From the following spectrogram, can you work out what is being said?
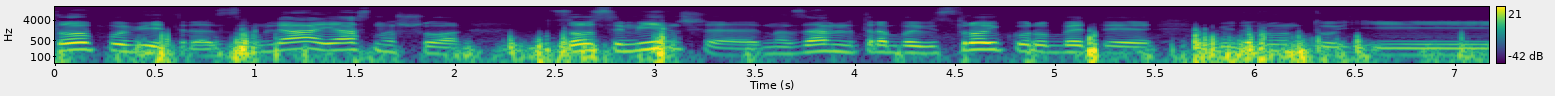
То повітря. Земля, ясно, що зовсім інше. На землю треба відстройку робити від ґрунту і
